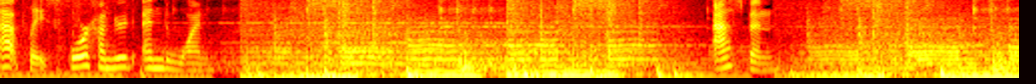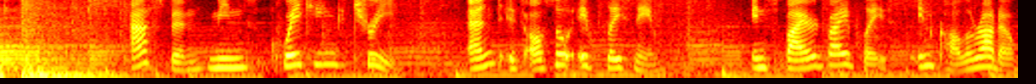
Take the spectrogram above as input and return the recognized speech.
at place 401. Aspen. Aspen means quaking tree and is also a place name, inspired by a place in Colorado.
